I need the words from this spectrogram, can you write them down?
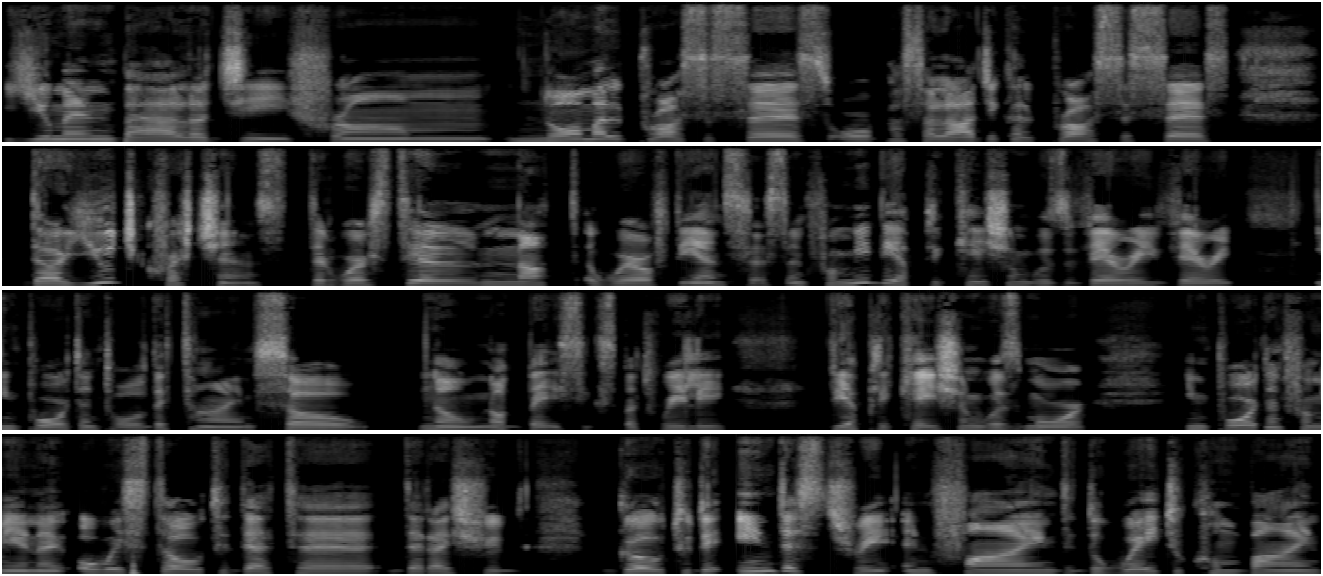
human biology from normal processes or pathological processes, there are huge questions that we're still not aware of the answers. And for me, the application was very, very important all the time. So, no, not basics, but really the application was more important for me. And I always thought that, uh, that I should go to the industry and find the way to combine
